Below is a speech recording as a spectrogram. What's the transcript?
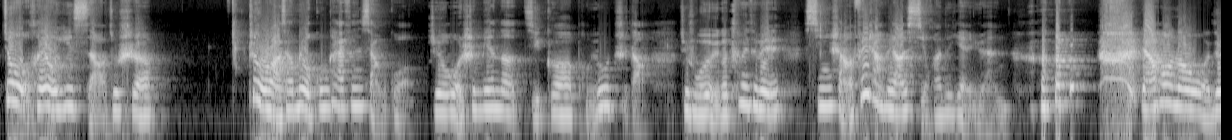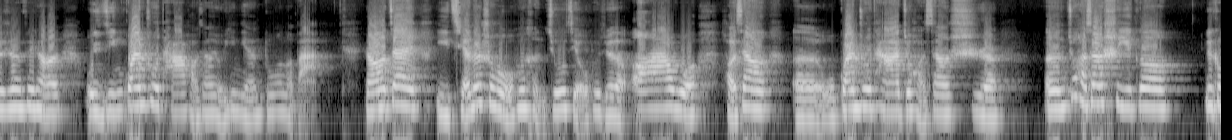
就很有意思啊，就是这我好像没有公开分享过，只有我身边的几个朋友知道。就是我有一个特别特别欣赏、非常非常喜欢的演员，然后呢，我就是非常，我已经关注他好像有一年多了吧。然后在以前的时候，我会很纠结，我会觉得啊，我好像呃，我关注他就好像是，嗯，就好像是一个一个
